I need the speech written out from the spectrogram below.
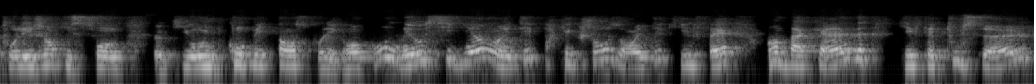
pour les gens qui sont euh, qui ont une compétence pour les grands comptes, mais aussi bien ont été par quelque chose ont été qui est fait en back-end, qui est fait tout seul,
